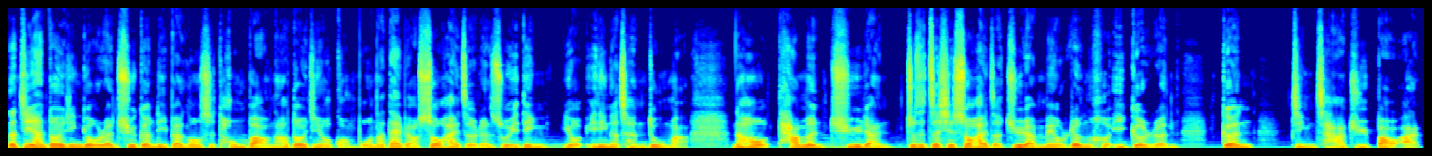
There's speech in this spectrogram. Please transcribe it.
那既然都已经有人去跟里办公室通报，然后都已经有广播，那代表受害者人数一定有一定的程度嘛。然后他们居然就是这些受害者居然没有任何一个人跟警察局报案。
